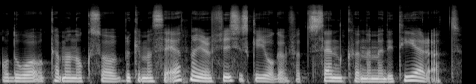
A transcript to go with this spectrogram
och då kan man också, brukar man säga att man gör den fysiska yogan för att sen kunna meditera. Att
